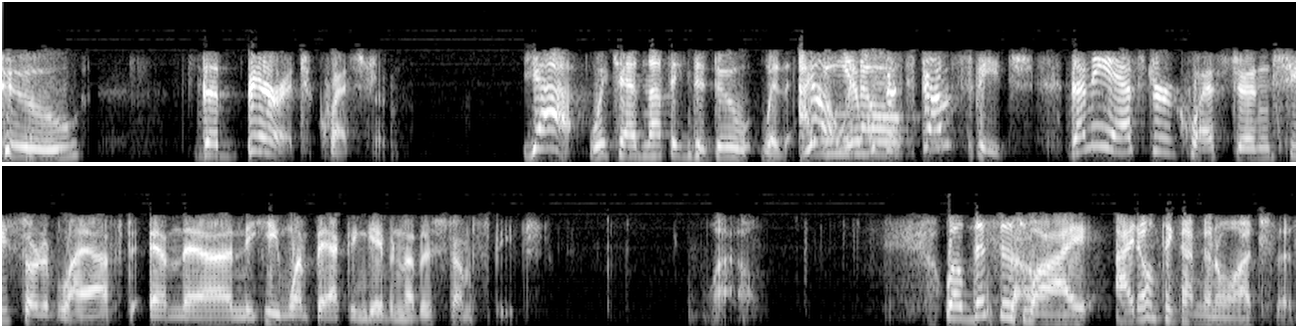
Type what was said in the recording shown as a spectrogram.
to the Barrett question. Yeah, which had nothing to do with. I no, mean, you it know, was a stump speech. Then he asked her a question. She sort of laughed, and then he went back and gave another stump speech. Wow. Well, this is why I don't think I'm going to watch this.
